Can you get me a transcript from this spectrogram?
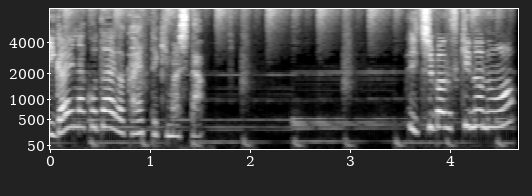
意外な答えが返ってきました。一番好きなのは？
